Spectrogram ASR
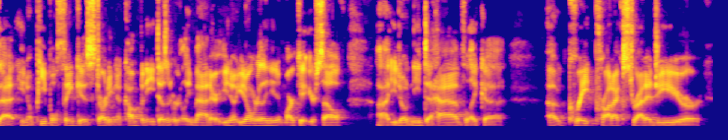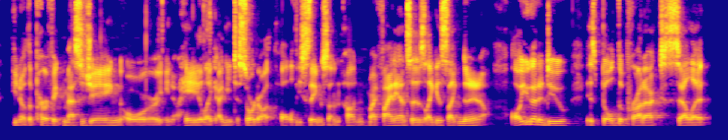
that you know people think is starting a company doesn't really matter. You know, you don't really need to market yourself. Uh, you don't need to have like a a great product strategy or you know the perfect messaging or you know hey like i need to sort out all these things on, on my finances. Like it's like no no no. All you got to do is build the product sell it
